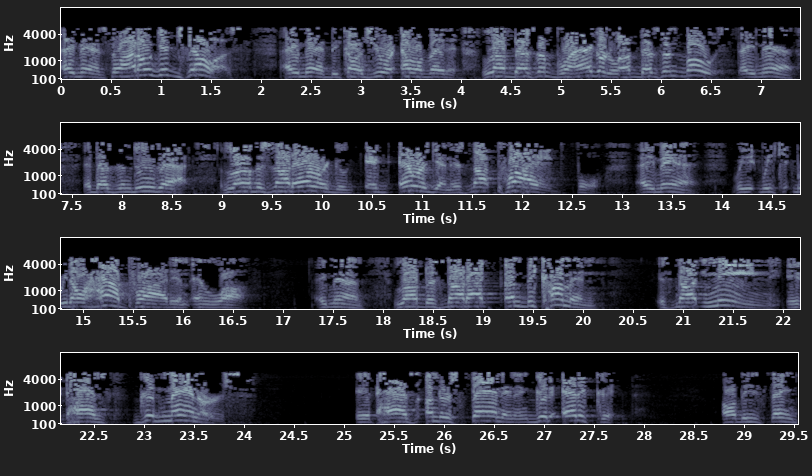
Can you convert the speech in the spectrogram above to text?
Amen. So I don't get jealous. Amen. Because you are elevated. Love doesn't brag or love doesn't boast. Amen. It doesn't do that. Love is not arrogant. Arrogant. It's not prideful. Amen. We, we, we don't have pride in, in love. Amen. Love does not act unbecoming. It's not mean. It has good manners. It has understanding and good etiquette. All these things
